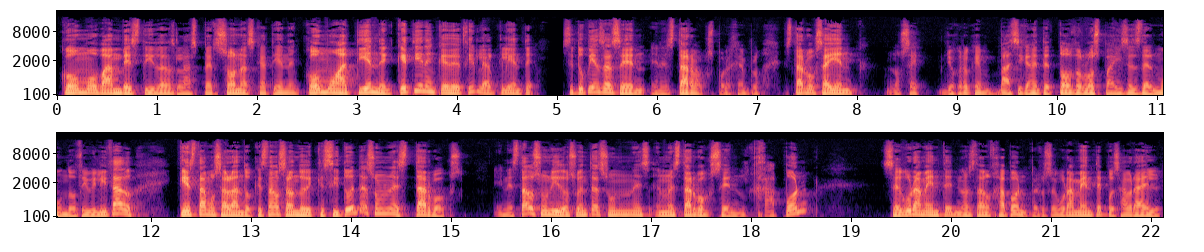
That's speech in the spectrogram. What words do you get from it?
cómo van vestidas las personas que atienden, cómo atienden, qué tienen que decirle al cliente. Si tú piensas en, en Starbucks, por ejemplo, Starbucks hay en, no sé, yo creo que en básicamente todos los países del mundo civilizado. ¿Qué estamos hablando? Que estamos hablando de que si tú entras en un Starbucks en Estados Unidos o entras en un Starbucks en Japón, seguramente, no he estado en Japón, pero seguramente pues habrá el,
